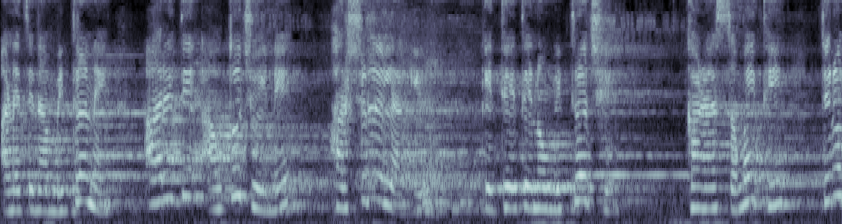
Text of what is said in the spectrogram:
અને તેના મિત્રને આ રીતે આવતો જોઈને હર્ષલને લાગ્યું કે તે તેનો મિત્ર છે. ઘણા સમયથી તેનો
